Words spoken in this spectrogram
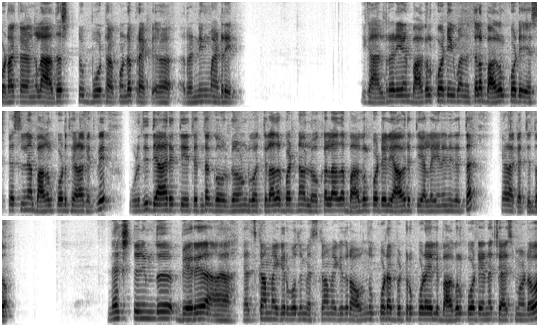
ಓಡೋಕ್ಕಾಗಂಗಿಲ್ಲ ಆದಷ್ಟು ಬೂಟ್ ಹಾಕ್ಕೊಂಡು ಪ್ರಾಕ್ ರನ್ನಿಂಗ್ ಮಾಡಿರಿ. ಈಗ ಆಲ್ರೆಡಿ ಏನು ಬಾಗಲಕೋಟೆಗೆ ಬಂದೈತಲ್ಲ ಬಾಗಲಕೋಟೆ ಎಸ್ಪೆಷಲಿ ನಾವು ಬಾಗಲಕೋಟೆ ಹೇಳಕತ್ತೀವಿ ಉಳಿದಿದ್ದು ಯಾವ ರೀತಿ ಐತೆ ಅಂತ ಗ್ರೌಂಡ್ ಗೊತ್ತಿಲ್ಲ. ಆದ್ರೆ ಬಟ್ ನಾವು ಲೋಕಲ್ ಆದ ಬಾಗಲಕೋಟೆಯಲ್ಲಿ ಯಾವ ರೀತಿ ಎಲ್ಲ ಏನೇನಿದೆ ಅಂತ ಹೇಳಕತ್ತಿದ್ದು. ನೆಕ್ಸ್ಟ್ ನಿಮ್ದು ಬೇರೆ ಹೆಚ್ಕಾಮ್ ಆಗಿರ್ಬೋದು ಮೆಸ್ಕಾಮ್ ಆಗಿದ್ರು ಅವನು ಕೂಡ ಬಿಟ್ಟರು ಕೂಡ ಇಲ್ಲಿ ಬಾಗಲಕೋಟೆಯನ್ನು ಚಾಯ್ಸ್ ಮಾಡುವ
